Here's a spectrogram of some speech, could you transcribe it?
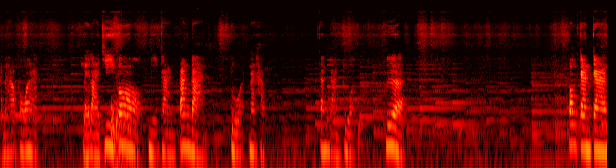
นนะครับ เพราะว่าหลายๆ ที่ก็มีการตั้งด่านตรวจนะครับ ตั้งด่านตรวจเพื่อ ป้องกันการ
